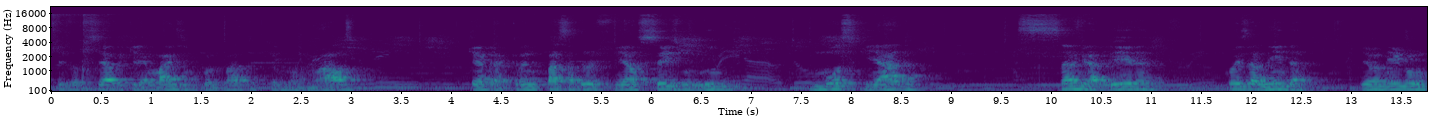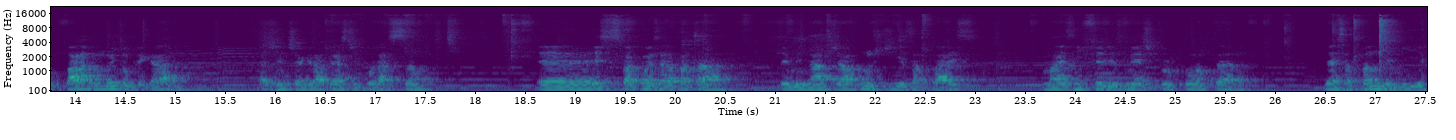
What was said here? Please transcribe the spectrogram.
Vocês observam que ele é mais encurvado do que o normal. Quebra-crânio, passador fiel, 6mm, mosqueado, sangraleira, coisa linda. Meu amigo Fábio, muito obrigado. A gente agradece de coração. É, esses facões eram para estar terminados já alguns dias atrás, mas infelizmente por conta dessa pandemia,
